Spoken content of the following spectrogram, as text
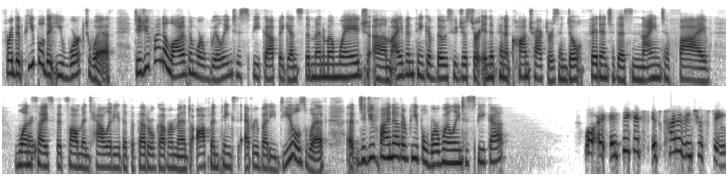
for the people that you worked with, did you find a lot of them were willing to speak up against the minimum wage? Um, I even think of those who just are independent contractors and don't fit into this nine to five one right. size fits all mentality that the federal government often thinks everybody deals with. Uh, did you find other people were willing to speak up? Well, I, I think it's it's kind of interesting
